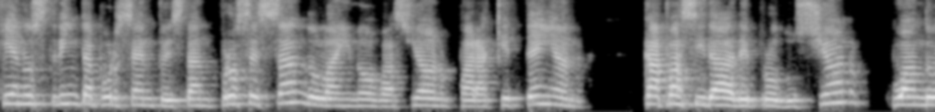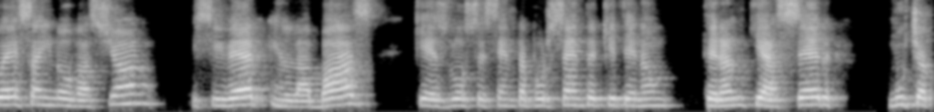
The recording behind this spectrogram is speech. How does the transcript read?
que nos 30% estão processando a inovação para que tenham capacidade de produção cuando esa innovación se ve en la base, que es los 60% que tienen, tendrán que hacer mucha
